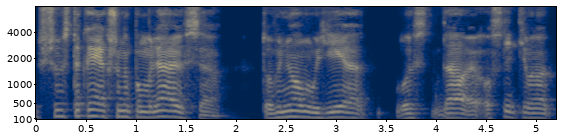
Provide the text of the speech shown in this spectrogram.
Щось таке, якщо не помиляюся, то в ньому є ось, да, оскільки вона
